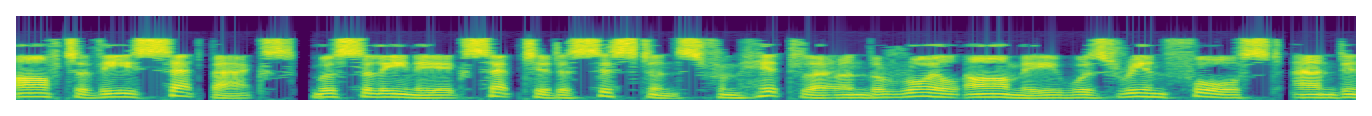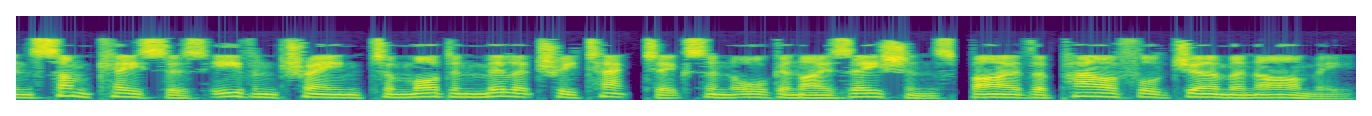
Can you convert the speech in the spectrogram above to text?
After these setbacks, Mussolini accepted assistance from Hitler and the Royal Army was reinforced and in some cases even trained to modern military tactics and organizations by the powerful German army.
